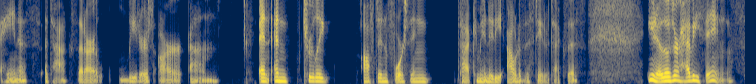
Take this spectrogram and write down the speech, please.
heinous attacks that our leaders are um, and and truly often forcing that community out of the state of Texas you know, those are heavy things.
